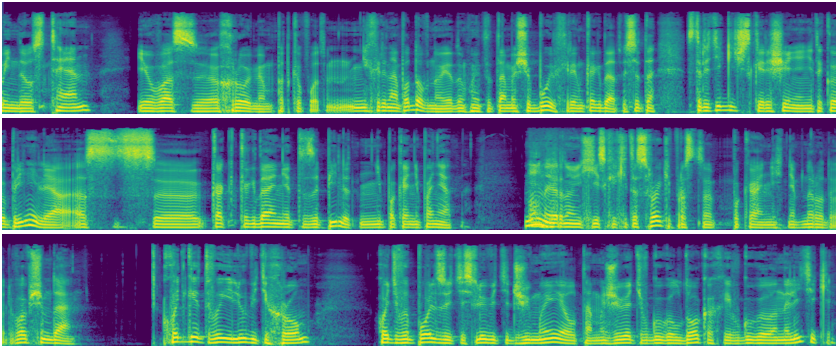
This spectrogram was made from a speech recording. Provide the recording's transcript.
Windows 10, и у вас э, хромиум под капотом. Ни хрена подобного, я думаю, это там еще будет хрен когда. То есть это стратегическое решение, они такое приняли, а с, с, как, когда они это запилят, не, пока непонятно. Ну, угу. наверное, у них есть какие-то сроки, просто пока они их не обнародовали. В общем, да. Хоть, говорит, вы и любите Chrome, хоть вы пользуетесь, любите Gmail, там, и живете в Google Доках и в Google Аналитике,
